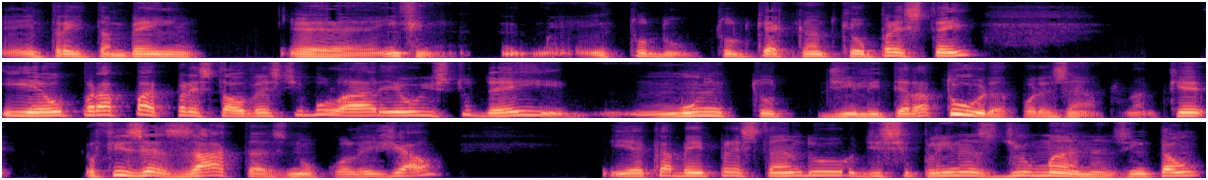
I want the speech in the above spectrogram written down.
Entrei também, é, enfim, em tudo, tudo que é canto que eu prestei. E eu, para prestar o vestibular, eu estudei muito de literatura, por exemplo, né? porque eu fiz exatas no colegial e acabei prestando disciplinas de humanas. Então,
